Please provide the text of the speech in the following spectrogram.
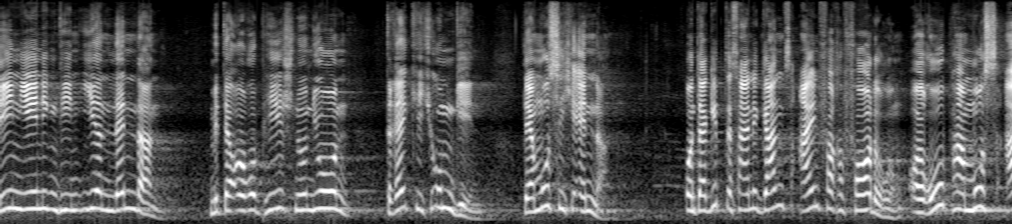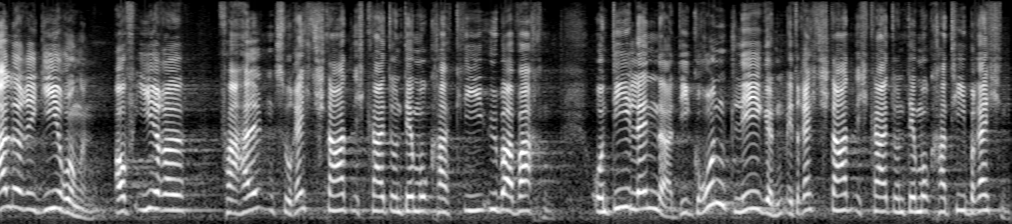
denjenigen, die in ihren Ländern mit der Europäischen Union dreckig umgehen, der muss sich ändern. Und da gibt es eine ganz einfache Forderung. Europa muss alle Regierungen auf ihre Verhalten zu Rechtsstaatlichkeit und Demokratie überwachen. Und die Länder, die grundlegend mit Rechtsstaatlichkeit und Demokratie brechen,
